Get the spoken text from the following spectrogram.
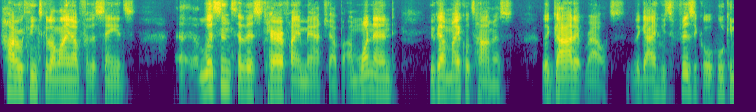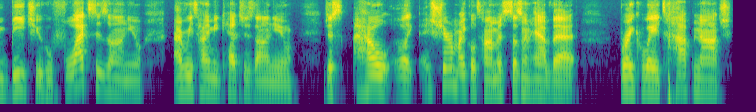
how everything's going to line up for the Saints. Uh, listen to this terrifying matchup. On one end, you've got Michael Thomas, the god at routes, the guy who's physical, who can beat you, who flexes on you every time he catches on you just how like sure Michael Thomas doesn't have that breakaway top notch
